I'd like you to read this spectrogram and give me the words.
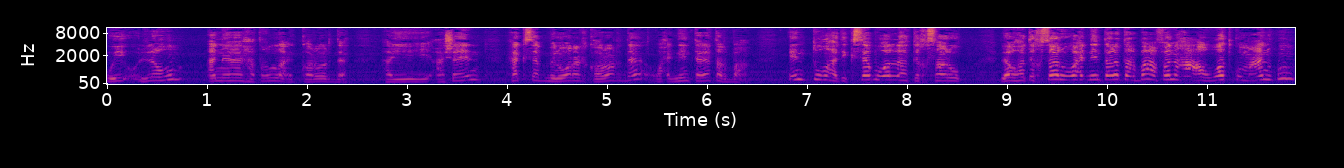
ويقول لهم أنا هطلع القرار ده. هي عشان هكسب من ورا القرار ده 1 2 3 4 أنتوا هتكسبوا ولا هتخسروا؟ لو هتخسروا 1 2 3 4 فأنا هعوضكم عنهم.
